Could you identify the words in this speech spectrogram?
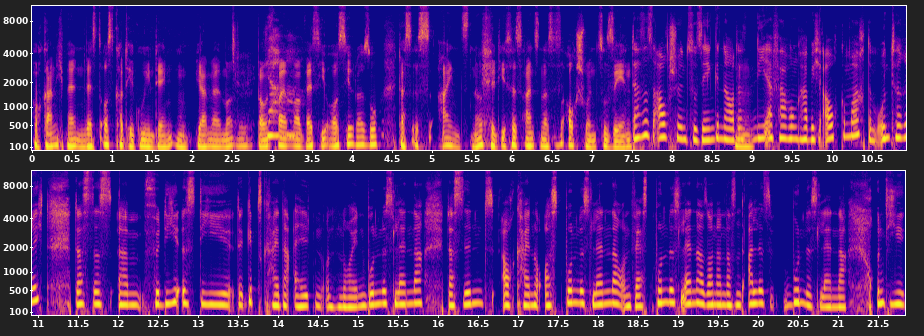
auch gar nicht mehr in West-Ost-Kategorien denken. Wir haben ja immer, bei uns ja. war immer Wessi, Ossi oder so. Das ist eins, ne? Für die ist es eins und das ist auch schön zu sehen. Das ist auch schön zu sehen, genau. Das, mhm. Die Erfahrung habe ich auch gemacht im Unterricht, dass das ähm, für die ist die, da gibt es keine alten und neuen Bundesländer. Das sind auch keine Ostbundesländer und Westbundesländer, sondern das sind alles Bundesländer. Und die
